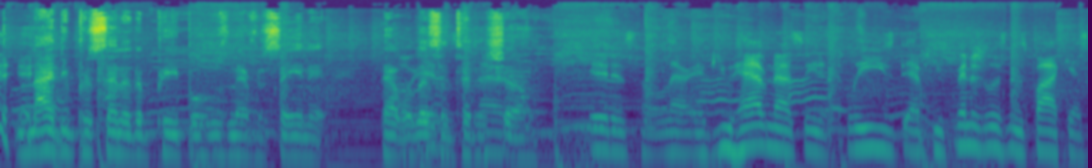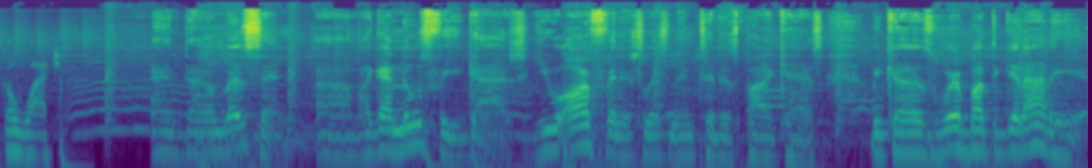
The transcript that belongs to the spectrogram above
ninety percent of the people who's never seen it that will Oh, listen is to the show. It is hilarious. If you have not seen it, please, after you finish listening to this podcast, go watch it. And um, listen, um, I got news for you guys. You are finished listening to this podcast because we're about to get out of here.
